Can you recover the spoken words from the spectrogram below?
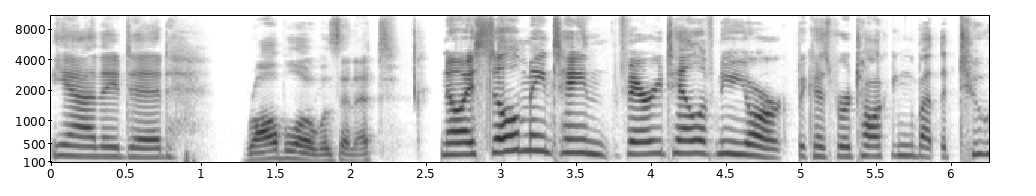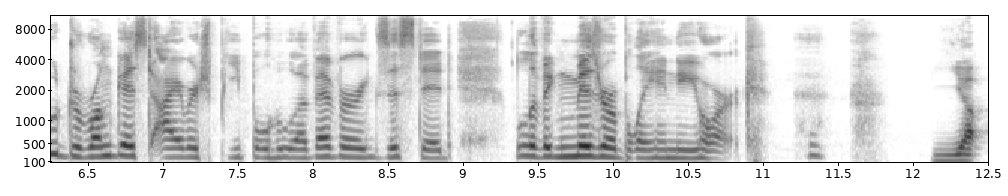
yeah, they did. Rob Lowe was in it. No, I still maintain Fairy Tale of New York because we're talking about the two drunkest Irish people who have ever existed living miserably in New York. Yep.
